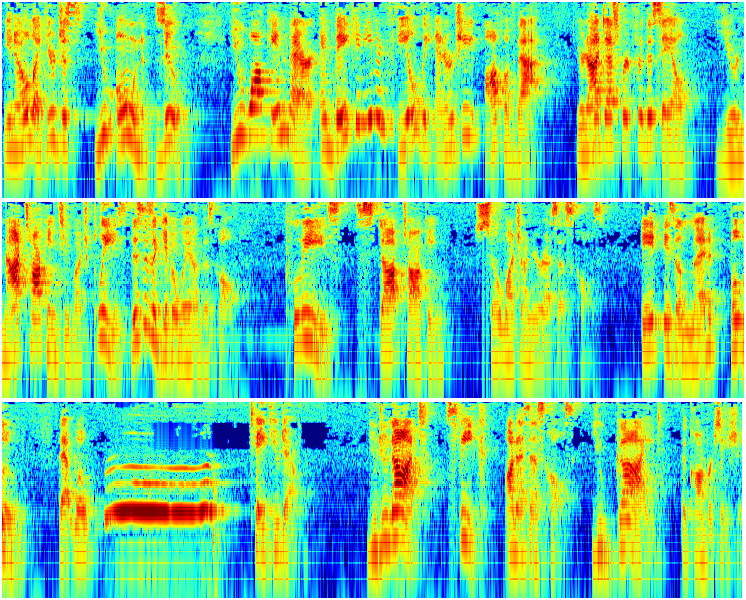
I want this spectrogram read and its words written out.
you know, like you're just, you own Zoom. You walk in there and they can even feel the energy off of that. You're not desperate for the sale. You're not talking too much. Please, this is a giveaway on this call. Please stop talking so much on your SS calls. It is a lead balloon that will take you down. You do not speak on SS calls. You guide the conversation.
